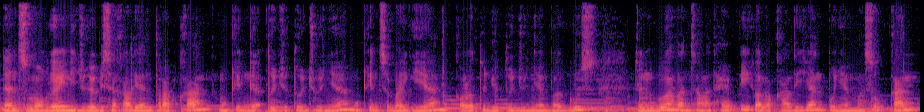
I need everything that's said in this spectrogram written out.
dan semoga ini juga bisa kalian terapkan. Mungkin nggak tujuh-tujuhnya mungkin sebagian. Kalau tujuh-tujuhnya bagus dan gue akan sangat happy kalau kalian punya masukan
